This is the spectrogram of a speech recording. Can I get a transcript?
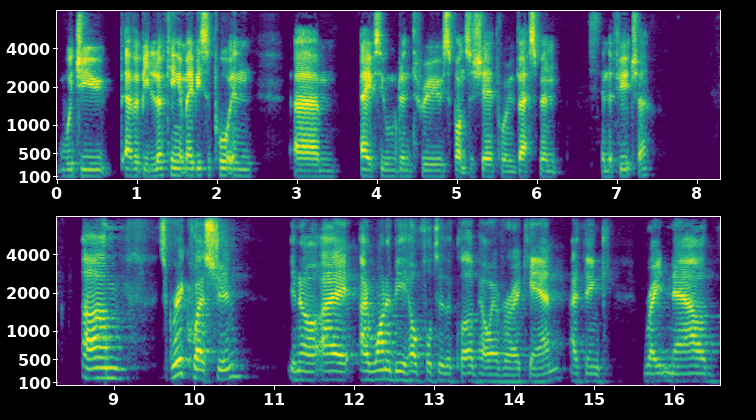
would you ever be looking at maybe supporting um, AFC Wimbledon through sponsorship or investment in the future? Um, it's a great question. You know, I, I want to be helpful to the club however I can. I think right now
